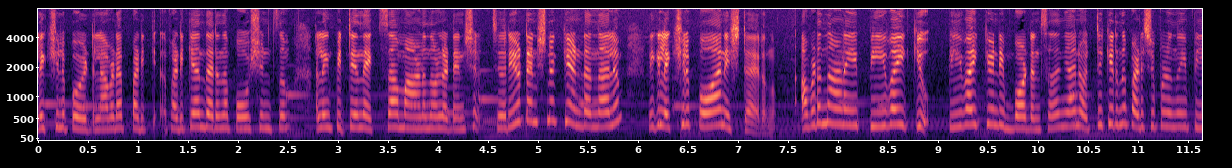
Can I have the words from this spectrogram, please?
ലക്ഷ്യയിൽ പോയിട്ടില്ല. അവിടെ പഠിക്ക പഠിക്കാൻ തരുന്ന പോർഷൻസും അല്ലെങ്കിൽ പിറ്റേന്ന് എക്സാം ആണെന്നുള്ള ടെൻഷൻ ചെറിയ ടെൻഷനൊക്കെ ഉണ്ട്. എന്നാലും എനിക്ക് ലക്ഷ്യയിൽ പോകാൻ ഇഷ്ടമായിരുന്നു അവിടെ നിന്നാണ് ഈ P Y Q P Y ക്യുവിന്റെ ഇമ്പോർട്ടൻസ് അത് ഞാൻ ഒറ്റയ്ക്കിരുന്ന് പഠിച്ചപ്പോഴൊന്നും ഈ പി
